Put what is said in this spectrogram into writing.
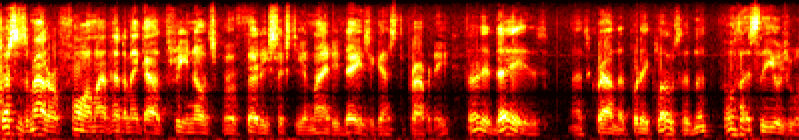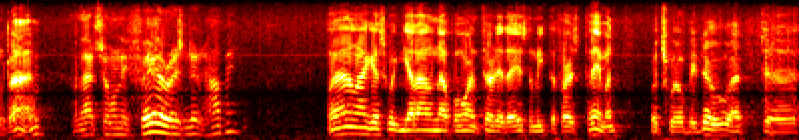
Just as a matter of form, I've had to make out three notes for 30, 60, and 90 days against the property. 30 days. That's crowding it pretty close, isn't it? Well, that's the usual time. Well, that's only fair, isn't it, Hoppy? Well, I guess we can get on enough more in 30 days to meet the first payment. Which will be due at uh,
